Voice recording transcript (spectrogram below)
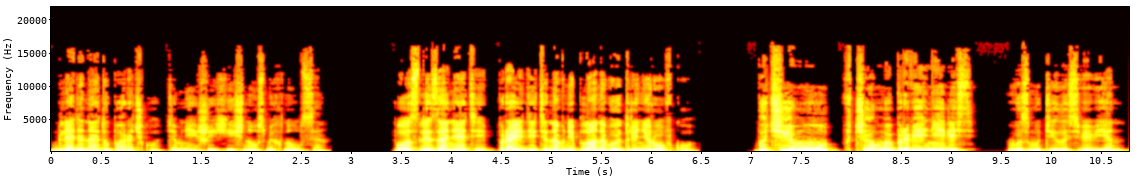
Глядя на эту парочку, темнейший хищно усмехнулся. «После занятий пройдите на внеплановую тренировку». «Почему? В чем мы провинились?» – возмутилась Вивьен.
